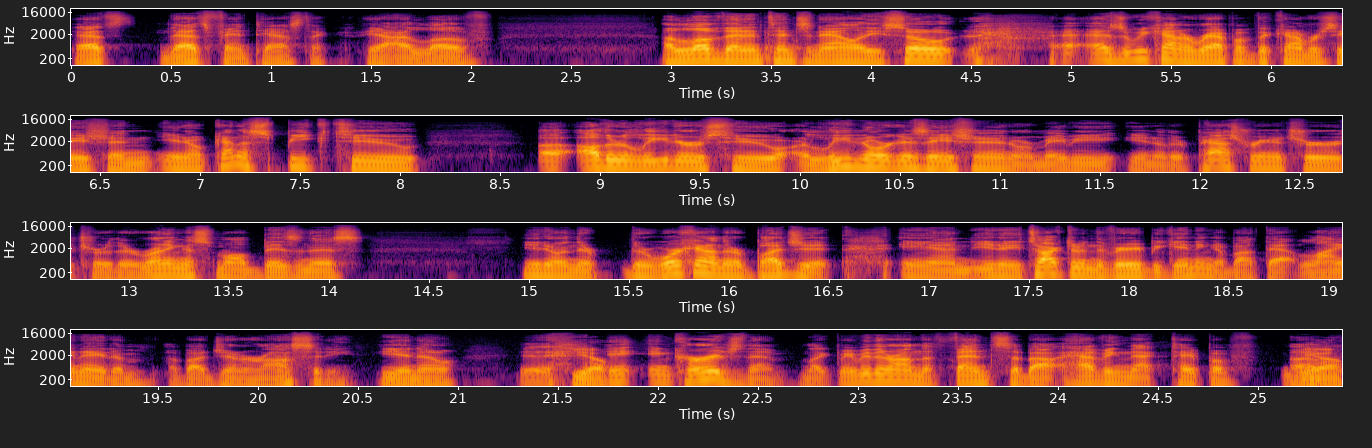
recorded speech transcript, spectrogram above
that's, that's fantastic. Yeah. I love, I love that intentionality. So as we kind of wrap up the conversation, you know, kind of speak to, uh, other leaders who are leading an organization or maybe you know they're pastoring a church or they're running a small business you know and they're they're working on their budget. And you know you talked to them in the very beginning about that line item about generosity you know? Eh, yeah. encourage them. Like maybe they're on the fence about having that type of of, yeah.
